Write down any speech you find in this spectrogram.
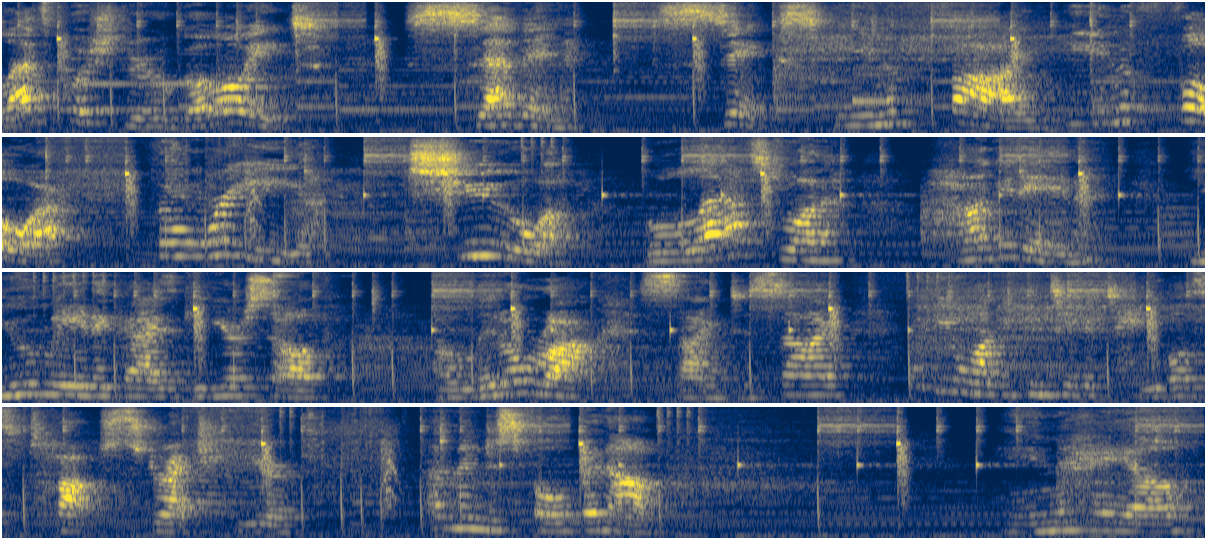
let's push through. Go eight, seven, six, in five, in four, three, two, last one, hug it in. You made it, guys. Give yourself a little rock side to side. If you want, you can take a tabletop stretch here and then just open up. Inhale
